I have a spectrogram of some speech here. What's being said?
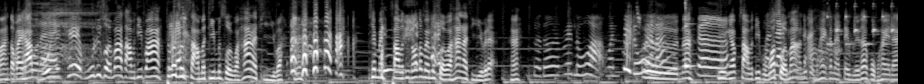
มาต่อไปครับดูแลโอ้ยเคโอ้ยนี่สวยมากสามนาทีป้าทำไมถึงสามนาทีมันสวยกว่าห้านาทีวะ ใช่ไหมสามนาทีน้องทำไมมันสวยกว่าห้านาทีวะเนี่ยฮะเราต้องไม่รู้อะ มันไม่รู้เอเลยนะอนะเออจริงครับสามนาทีผมว่ามันแลกสวยมากดินอันนี้ผมอะให้คะแนนเต็มเลยถ้าผมให้นะ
